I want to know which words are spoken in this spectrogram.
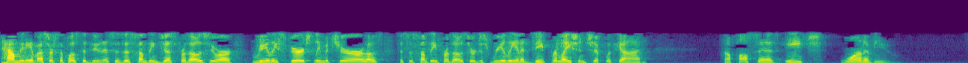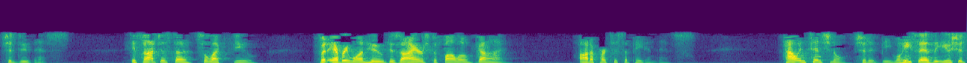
how many of us are supposed to do this? Is this something just for those who are really spiritually mature or those, this is something for those who are just really in a deep relationship with God? Now, Paul says each one of you should do this. It's not just a select few, but everyone who desires to follow God ought to participate in this. How intentional should it be? Well, he says that you should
